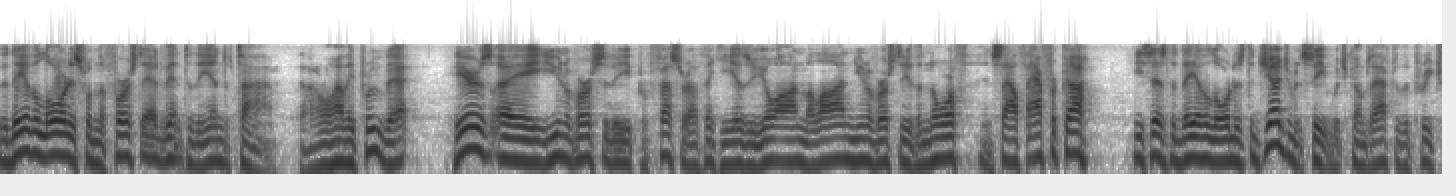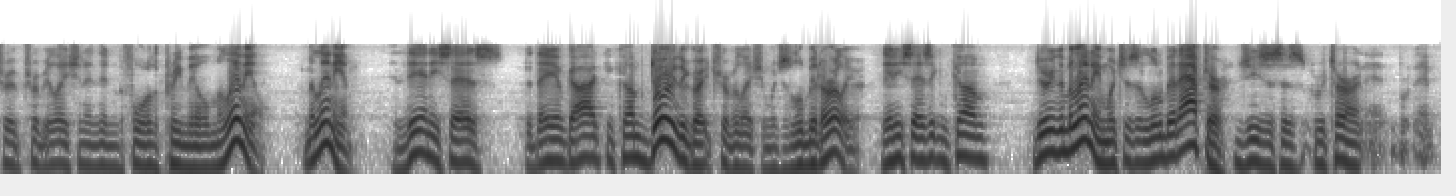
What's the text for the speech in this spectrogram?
the day of the Lord is from the first advent to the end of time. I don't know how they prove that. Here's a university professor, I think he is, Johan Malan, University of the North in South Africa. He says the day of the Lord is the judgment seat, which comes after the pre-trib tribulation and then before the pre-mill millennial millennium. And then he says the day of God can come during the great tribulation, which is a little bit earlier. Then he says it can come during the millennium, which is a little bit after Jesus' return at,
